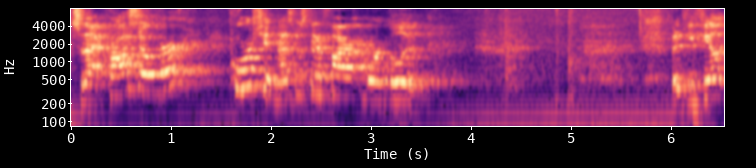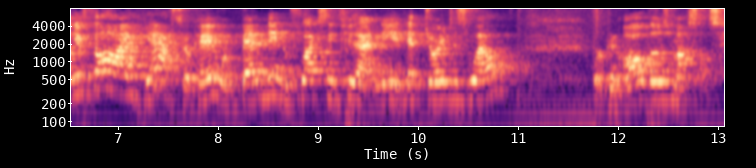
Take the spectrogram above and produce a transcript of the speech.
So that crossover portion, that's what's gonna fire up more glute. But if you feel it in your thigh, yes, okay? We're bending and flexing through that knee and hip joint as well. Working all those muscles.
